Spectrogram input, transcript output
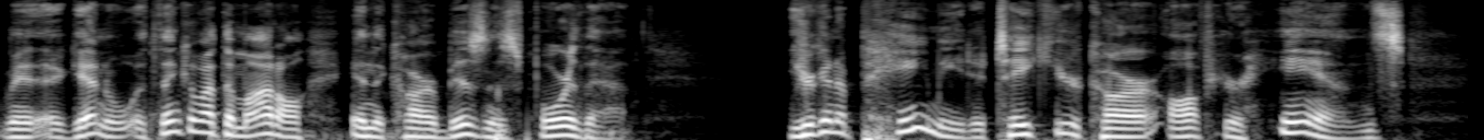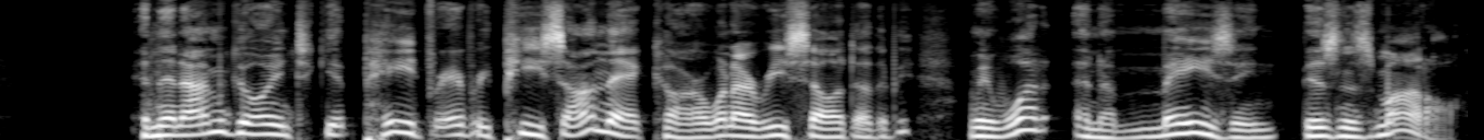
I mean, again, think about the model in the car business for that. You're going to pay me to take your car off your hands, and then I'm going to get paid for every piece on that car when I resell it to other people. I mean, what an amazing business model!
